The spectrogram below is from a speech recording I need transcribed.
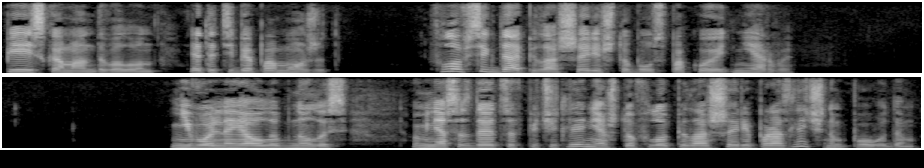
«Пей», — скомандовал он, — «это тебе поможет». Фло всегда пила Шерри, чтобы успокоить нервы. Невольно я улыбнулась. У меня создается впечатление, что Фло пила Шерри по различным поводам.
